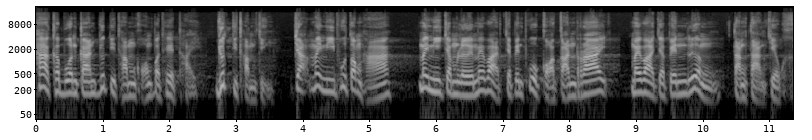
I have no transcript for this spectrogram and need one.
ถ้ากระบวนการยุติธรรมของประเทศไทย ยุติธรรมจริง จะไม่มีผู้ต้องหา ไม่มีจำเลยไม่ว่าจะเป็นผู้ก่อการร้าย ไม่ว่าจะเป็นเรื่องต่างๆ เกี่ยวกับค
